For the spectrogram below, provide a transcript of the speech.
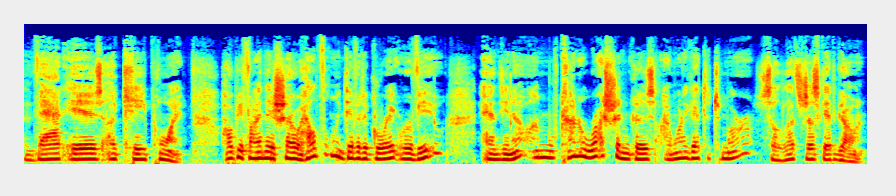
that is a key point. Hope you find this show helpful and give it a great review. And you know, I'm kind of rushing because I want to get to tomorrow. So let's just get going.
